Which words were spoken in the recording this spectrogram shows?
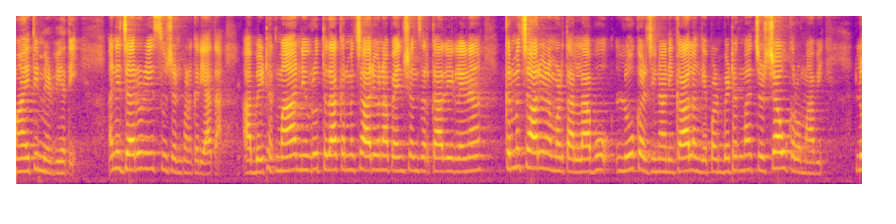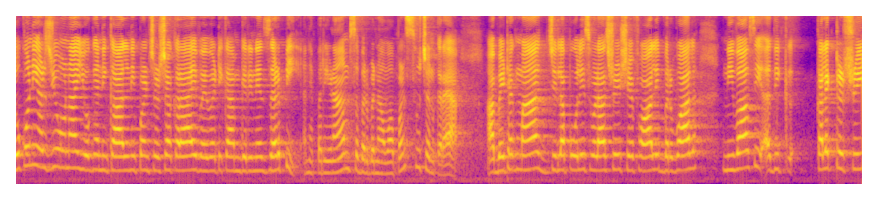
માહિતી મેળવી હતી અને જરૂરી સૂચન પણ કર્યા હતા. આ બેઠકમાં નિવૃત્ત થતા કર્મચારીઓના પેન્શન સરકારી લેણા, કર્મચારીઓને મળતા લાભો લોક અરજીના નિકાલ અંગે પણ બેઠકમાં ચર્ચાઓ કરવામાં આવી. લોકોની અરજીઓના યોગ્ય નિકાલની પણ ચર્ચા કરાઈ, વહીવટી કામગીરીને ઝડપી અને પરિણામસભર બનાવવા પણ સૂચન કરાયા. આ બેઠકમાં જિલ્લા પોલીસ વડા શ્રી શેફાલી બરવાલ, નિવાસી અધિક કલેક્ટર શ્રી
